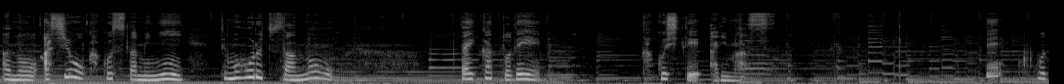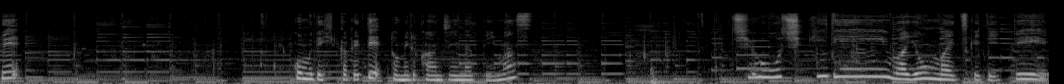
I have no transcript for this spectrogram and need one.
あの足を隠すためにティム・ホルツさんのダイカットで隠してあります。でここでゴムで引っ掛けて留める感じになっています。一応仕切りは4枚つけていて5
